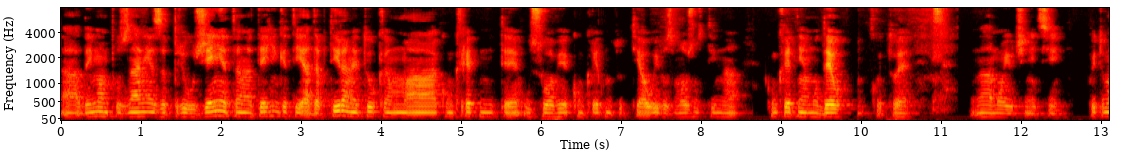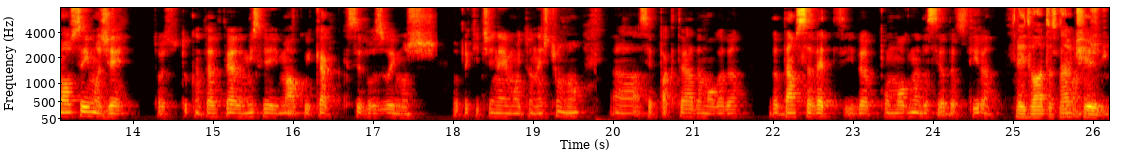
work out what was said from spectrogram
а, да имам познание за приложенията на техниката и адаптирането към а, конкретните условия, конкретното тяло и възможности на конкретния модел, който е на мои ученици, които може да са и мъже. Тоест, тук нататък трябва да мисля и малко и как се връзва и мъж въпреки че не е моето нещо, но а, все пак трябва да мога да да дам съвет и да помогна да се адаптира. Е, двамата знаем, че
